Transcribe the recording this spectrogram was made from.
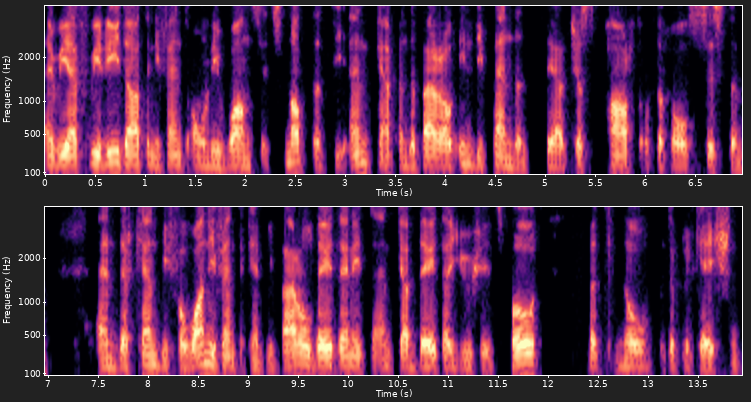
And we have, we read out an event only once. It's not that the end cap and the barrel independent. They are just part of the whole system. And there can be, for one event, there can be barrel data in it, end cap data, usually it's both, but no duplication.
